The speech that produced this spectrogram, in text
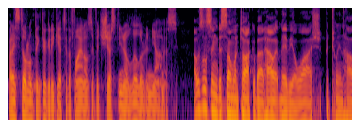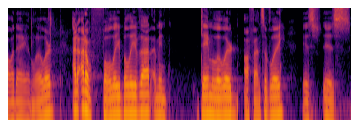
but I still don't think they're going to get to the finals if it's just you know Lillard and Giannis. I was listening to someone talk about how it may be a wash between Holiday and Lillard. I, I don't fully believe that. I mean, Dame Lillard offensively is is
